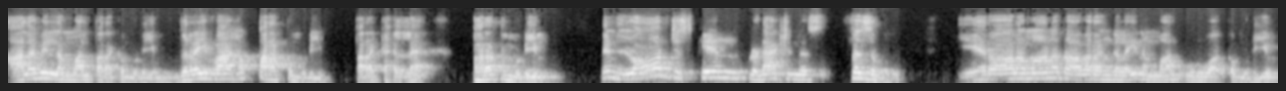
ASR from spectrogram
அளவில் நம்மால் பறக்க முடியும். விரைவாக பரப்ப முடியும். பறக்க அல்ல பரப்ப முடியும். Then large scale production is feasible ஏராளமான தாவரங்களை நம்மால் உருவாக்க முடியும்.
